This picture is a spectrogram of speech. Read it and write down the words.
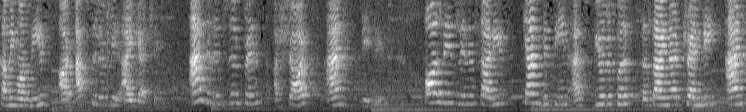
coming on these are absolutely eye-catching. And the digital prints are sharp and detailed. All these linen saris can be seen as beautiful, designer, trendy and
